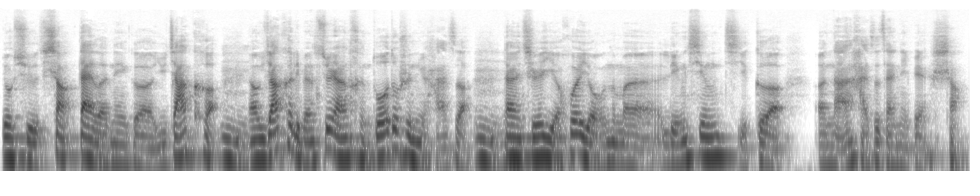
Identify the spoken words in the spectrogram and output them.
又去上带了那个瑜伽课，嗯，然后瑜伽课里边虽然很多都是女孩子，嗯，但是其实也会有那么零星几个呃男孩子在那边上，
